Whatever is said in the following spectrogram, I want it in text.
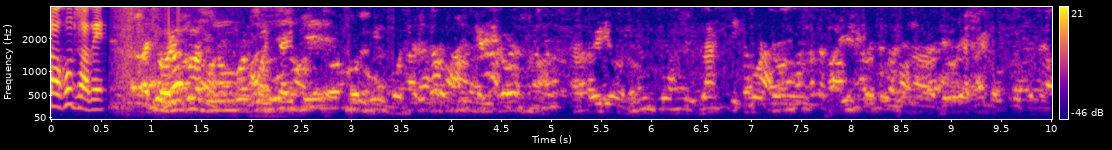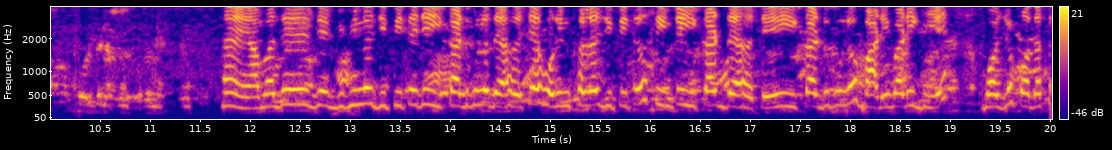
সহজ হবে। প্লাস্টিক হ্যাঁ আমাদের যে বিভিন্ন জিপিতে যে ই কার্ডগুলো দেওয়া হয়েছে হরিণখোলা জিপিতেও তিনটে ই কার্ড দেওয়া হয়েছে। এই ই কার্ডগুলো বাড়ি বাড়ি গিয়ে বর্জ্য পদার্থ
